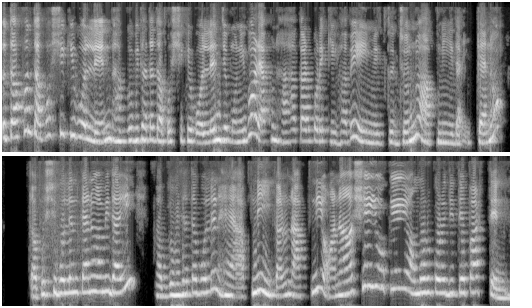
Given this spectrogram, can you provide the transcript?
তো তখন তপস্বী কি বললেন? ভাগ্যবিধাতা তপস্বীকে বললেন যে মণিবর এখন হাহাকার করে কি হবে? এই মৃত্যুর জন্য আপনিই দায়ী। কেন? তপস্বী বললেন, কেন আমি দায়ী? ভাগ্যবিধাতা বললেন হ্যাঁ আপনি, কারণ আপনি অনায়াসেই ওকে অমর করে দিতে পারতেন।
